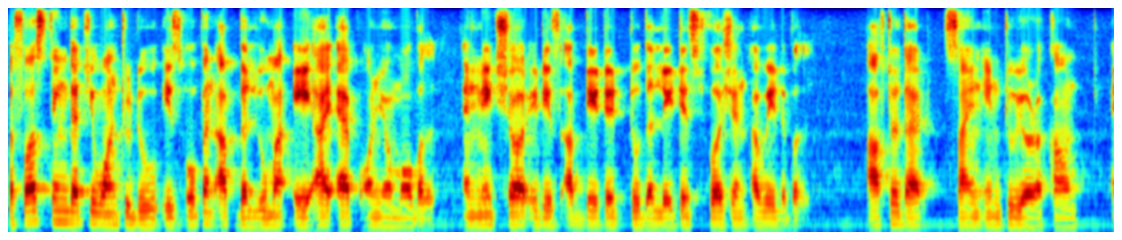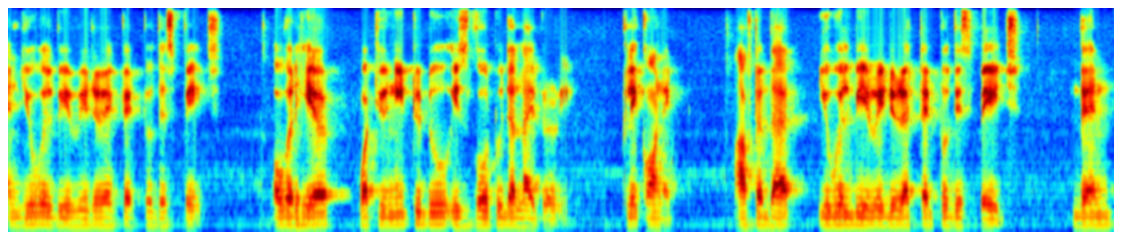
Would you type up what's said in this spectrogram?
the first thing that you want to do is open up the Luma AI app on your mobile and make sure it is updated to the latest version available. After that, sign into your account and you will be redirected to this page. Over here, what you need to do is go to the library. Click on it. After that, you will be redirected to this page. Then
